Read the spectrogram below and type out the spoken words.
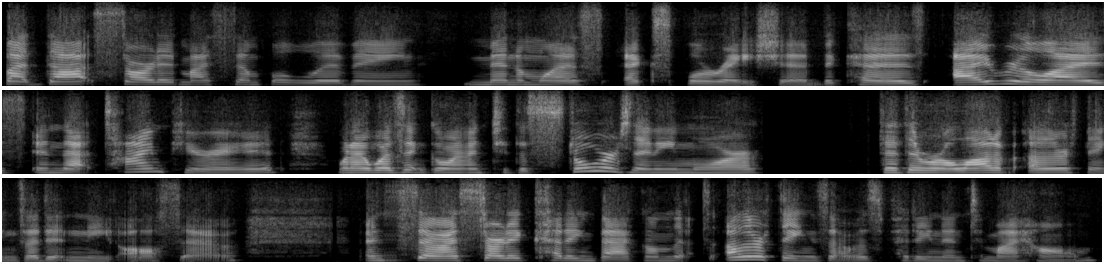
But that started my simple living minimalist exploration because I realized in that time period when I wasn't going to the stores anymore that there were a lot of other things I didn't need also. And so I started cutting back on the other things I was putting into my home.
